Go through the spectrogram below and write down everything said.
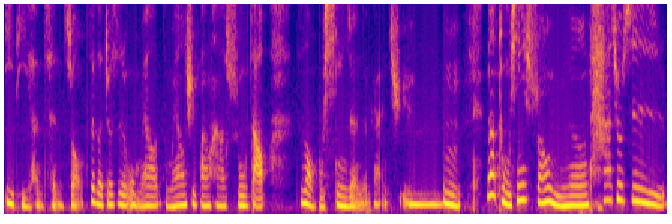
议题很沉重，这个就是我们要怎么样去帮他疏导这种不信任的感觉。嗯。嗯，那土星双鱼呢，它就是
